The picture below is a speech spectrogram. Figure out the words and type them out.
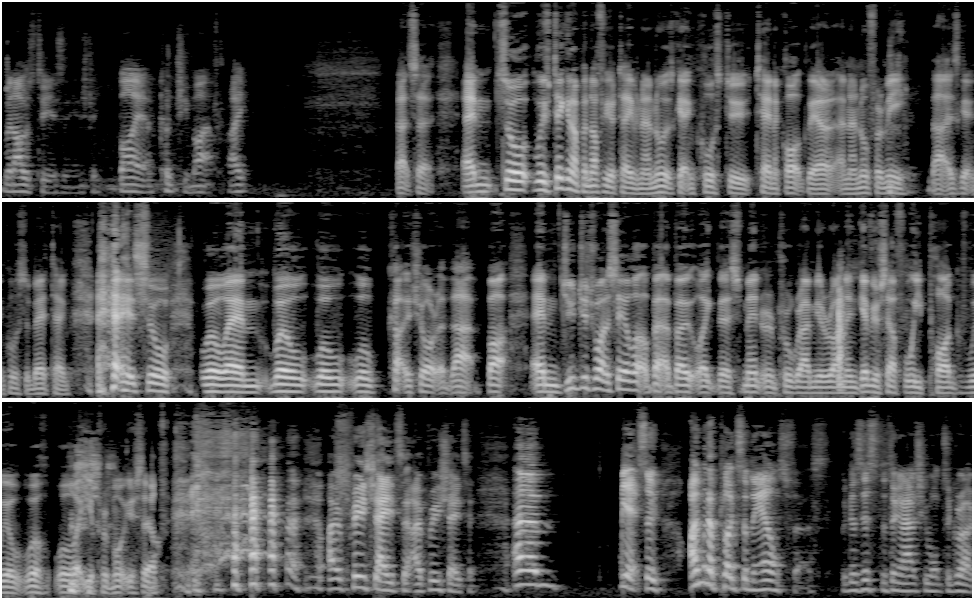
when I was two years in the industry by a country mile, right? That's it. Um, so we've taken up enough of your time, and I know it's getting close to ten o'clock there, and I know for me that is getting close to bedtime. so we'll um, we'll we'll we'll cut it short at that. But um, do you just want to say a little bit about like this mentoring program you're running? Give yourself a wee plug. We'll we'll we'll let you promote yourself. I appreciate it. I appreciate it. Um, yeah. So I'm going to plug something else first because this is the thing I actually want to grow.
